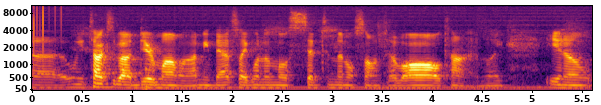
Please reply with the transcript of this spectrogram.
uh, when he talks about Dear Mama, I mean that's like one of the most sentimental songs of all time. Like you know,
